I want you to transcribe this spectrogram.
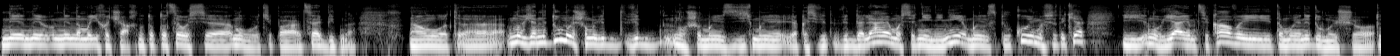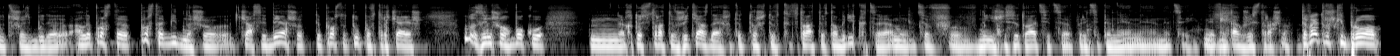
не не, не на моїх очах. Ну тобто, це ось ну, типа, це обідно. От. Е, ну, Я не думаю, що ми від, від, ну, що ми з дітьми якось від, віддаляємося. Ні, ні, ні, ми спілкуємося таке. І ну, я їм цікавий, тому я не думаю, що тут щось буде. Але просто просто бідно, що час іде, що ти просто тупо втрачаєш. Ну, З іншого боку, хтось втратив життя, знаєш, ти то, що ти втратив там рік, це ну, це в, в нинішній ситуації, це в принципі не не, не цей, не, не так вже й страшно. Давай трошки про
